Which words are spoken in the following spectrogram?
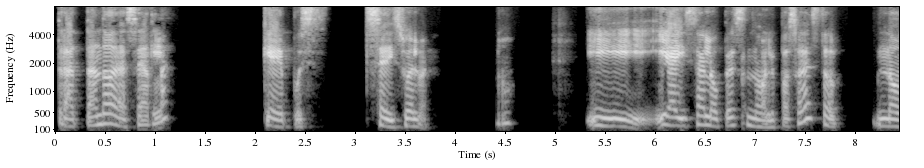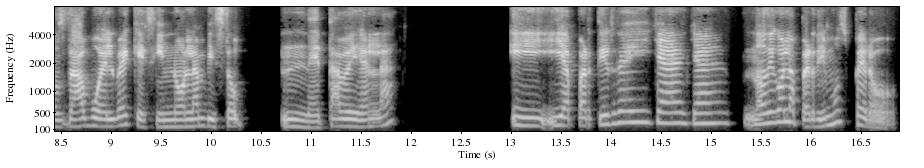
tratando de hacerla que pues se disuelven. Y, y a Isa López no le pasó esto. Nos da vuelve que si no la han visto, neta, véanla. Y, y a partir de ahí ya, ya, no digo la perdimos, pero,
